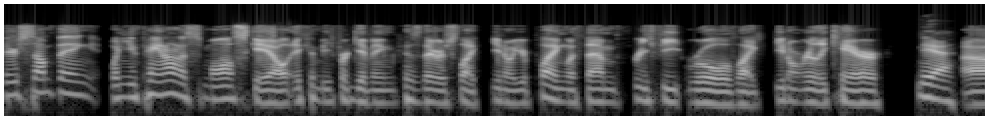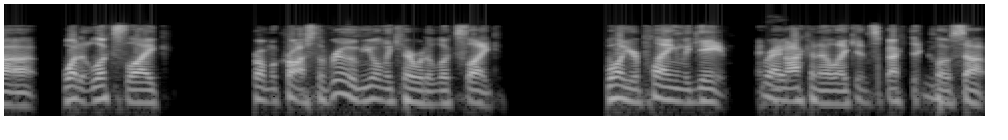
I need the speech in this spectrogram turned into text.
there's something when you paint on a small scale, it can be forgiving because there's like you know you're playing with them three feet rule. Like you don't really care yeah. uh, what it looks like from across the room. You only care what it looks like while you're playing the game, and Right. you're not going to like inspect it close up.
